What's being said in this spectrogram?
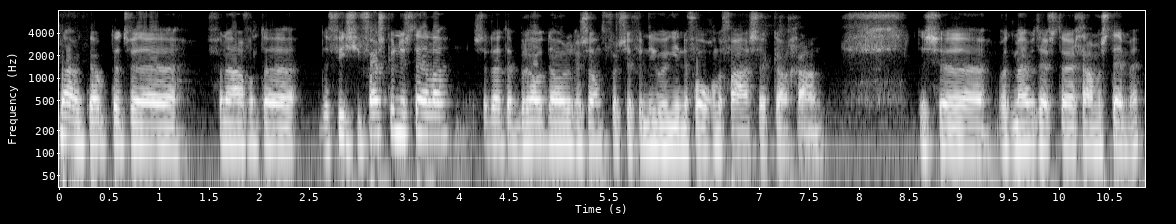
Nou, ik hoop dat we vanavond eh, de visie vast kunnen stellen, zodat de broodnodige Zandvoortse vernieuwing in de volgende fase kan gaan. Dus eh, wat mij betreft eh, gaan we stemmen.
